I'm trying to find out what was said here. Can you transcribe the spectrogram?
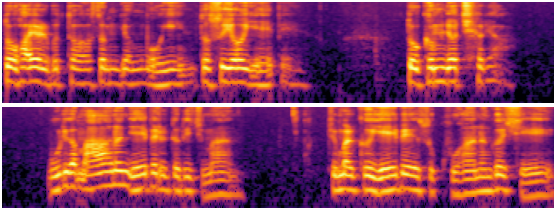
또 화요일부터 성경 모임, 또 수요 예배, 또 금요 철야. 우리가 많은 예배를 드리지만 정말 그 예배에서 구하는 것이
